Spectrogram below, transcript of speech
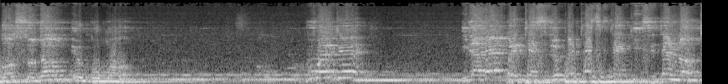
pour Sodome et Gomorre. Vous voyez que il avait un prétexte. Le prétexte c'était qui? C'était Lot.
